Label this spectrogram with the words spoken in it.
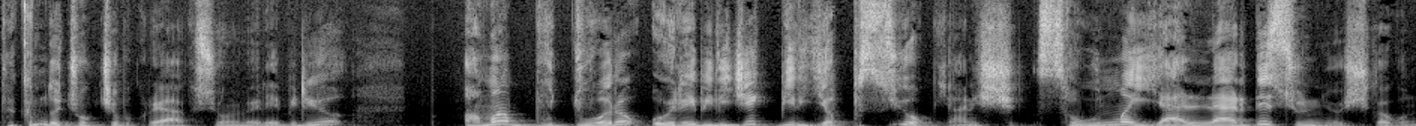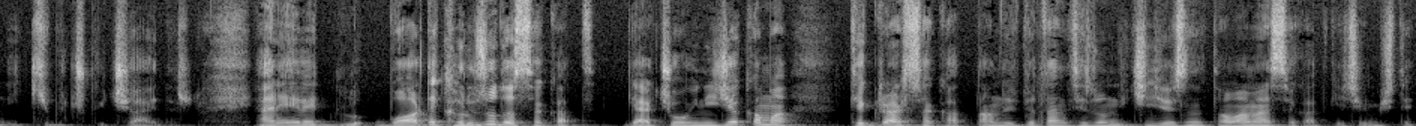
Takım da çok çabuk reaksiyon verebiliyor. Ama bu duvara örebilecek bir yapısı yok. Yani savunma yerlerde sürünüyor Chicago'nun iki buçuk üç aydır. Yani evet bu arada Caruso da sakat. Gerçi oynayacak ama tekrar sakatlandı. Zaten sezonun ikinci yarısında tamamen sakat geçirmişti.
